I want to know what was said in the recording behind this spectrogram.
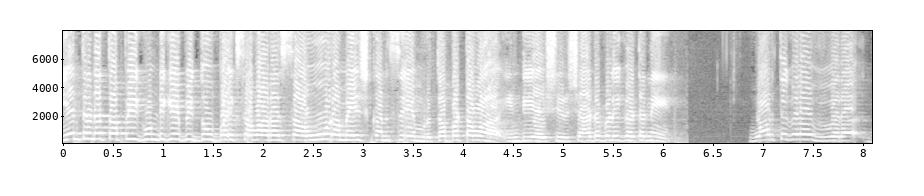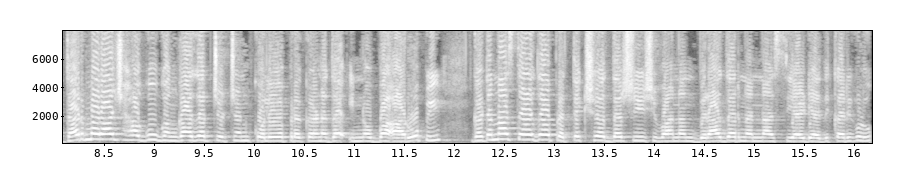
ನಿಯಂತ್ರಣ ತಪ್ಪಿ ಗುಂಡಿಗೆ ಬಿದ್ದು ಬೈಕ್ ಸವಾರ ಸಾವು. ರಮೇಶ್ ಕನಸೆ ಮೃತಪಟ್ಟವ. ಇಂಡಿಯಾ ಶಿರ್ಷಾಡ ಬಳಿ ಘಟನೆ. ವಾರ್ತೆಗಳ ವಿವರ, ಧರ್ಮರಾಜ್ ಹಾಗೂ ಗಂಗಾಧರ್ ಚಚ್ಚನ್ ಕೊಲೆಯ ಪ್ರಕರಣದ ಇನ್ನೊಬ್ಬ ಆರೋಪಿ, ಘಟನಾ ಸ್ಥಳದ ಪ್ರತ್ಯಕ್ಷದರ್ಶಿ ಶಿವಾನಂದ್ ಬಿರಾದರ್ನನ್ನ ಸಿಐಡಿ ಅಧಿಕಾರಿಗಳು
